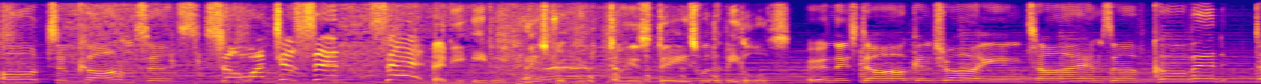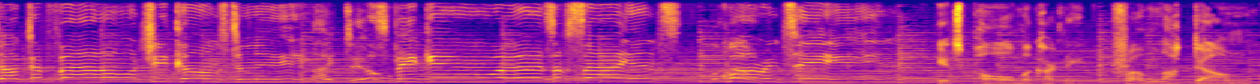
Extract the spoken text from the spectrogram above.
go to concerts. So I just sit, sit. And he even pays tribute to his days with the Beatles. In these dark and trying times of COVID, Dr. Fauci comes to me. I do. Speaking words of science, quarantine. It's Paul McCartney from Lockdown.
